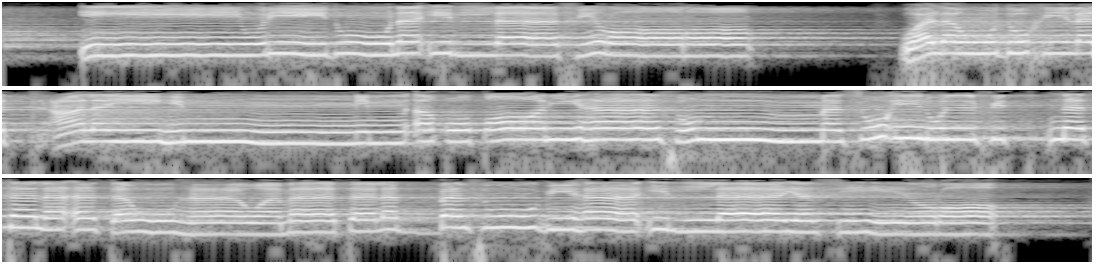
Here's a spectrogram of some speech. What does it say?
إِن يُرِيدُونَ إِلَّا فِرَارًا وَلَوْ دُخِلَتْ عَلَيْهِمْ مِنْ أَقْطَارِهَا ثُمَّ سُئِلُوا الْفِتْنَةَ لَأَتَوْهَا وَمَا تَلَبَّثُوا بِهَا إِلَّا يَسِيرًا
